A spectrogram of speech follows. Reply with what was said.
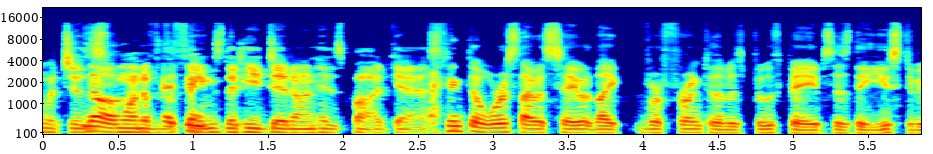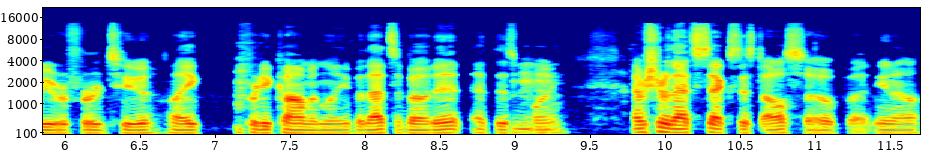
which is No, one of the I think- things that he did on his podcast. I think the worst I would say would like referring to them as booth babes as they used to be referred to, like pretty commonly, but that's about it at this Mhm. point. I'm sure that's sexist also, but you know,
